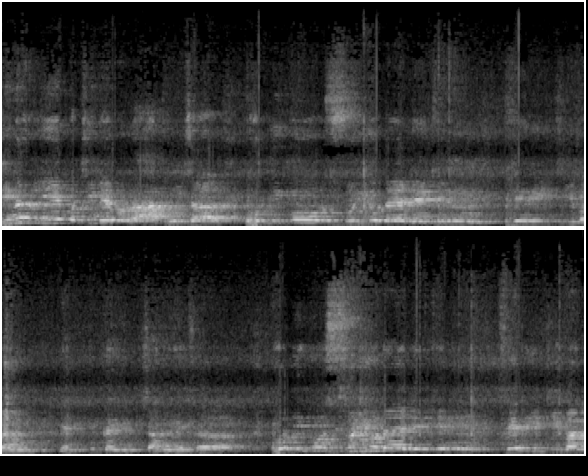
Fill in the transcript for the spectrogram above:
डिनर लिएपछि मेरो रात हुन्छ। भोलिको सूर्योदयदेखि फेरि जीवन यत्तिकै चल्नेछ। भोलिको सूर्योदयदेखि फेरि जीवन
